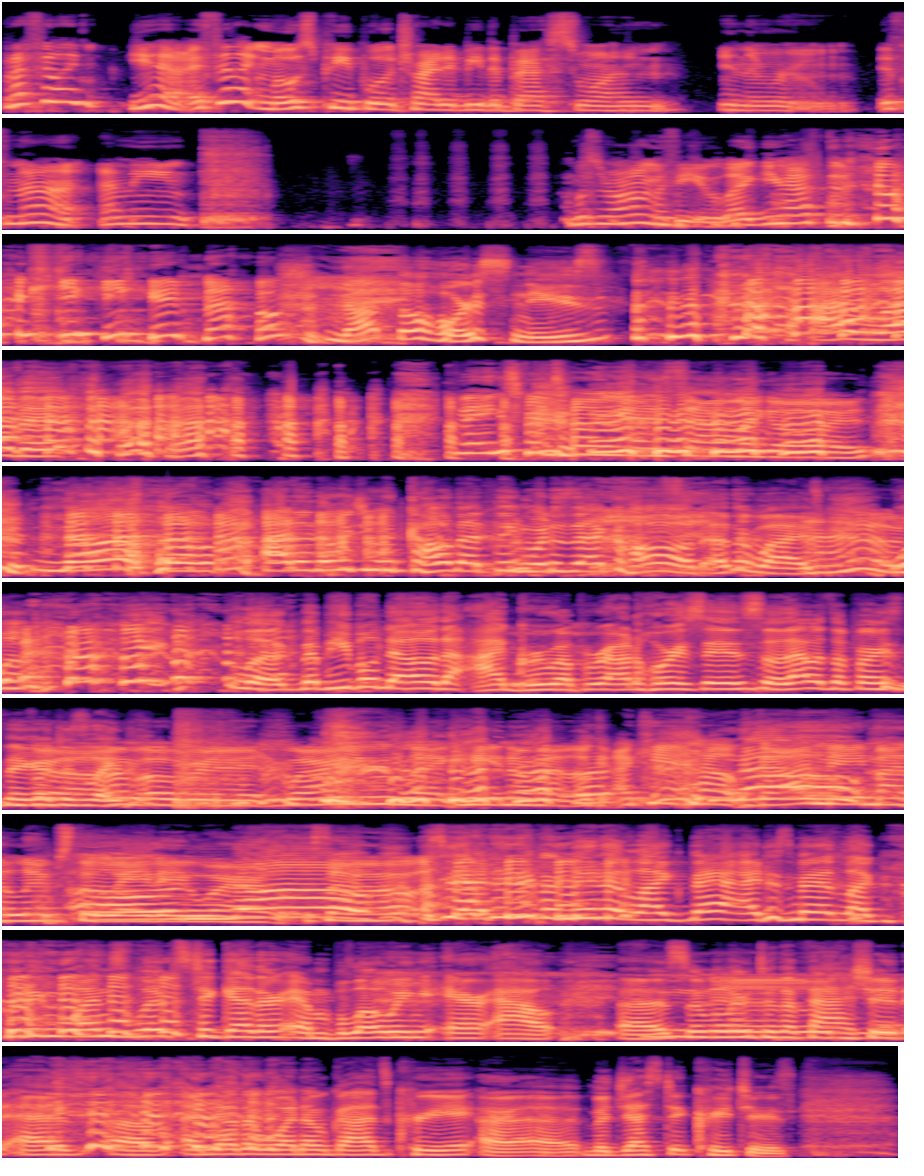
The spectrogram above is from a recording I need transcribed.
But I feel like, yeah, I feel like most people try to be the best one in the room. If not, I mean, pfft, what's wrong with you? Like, you have to, like, you know, Not the horse sneeze. I love it. Thanks for telling me I sound like a horse. No, I don't know what you would call that thing. What is that called? Otherwise, I don't well, look, the people know that I grew up around horses, so that was the first thing I Bro, just like. I'm over it. Why are you like hating on my look? I can't help. No. God made my lips the Oh, way they were. no. So See, I didn't even mean it like that. I just meant like putting one's lips together and blowing air out, uh, similar to the fashion no. as um, another one of God's create uh, uh, majestic creatures.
